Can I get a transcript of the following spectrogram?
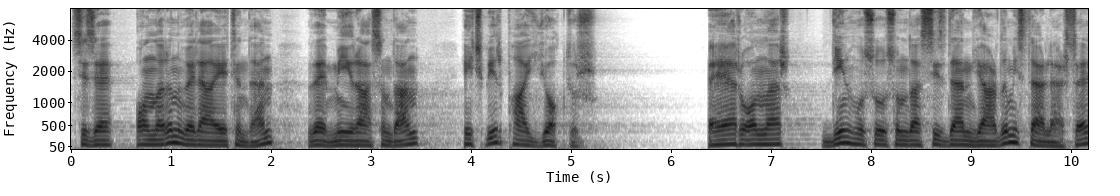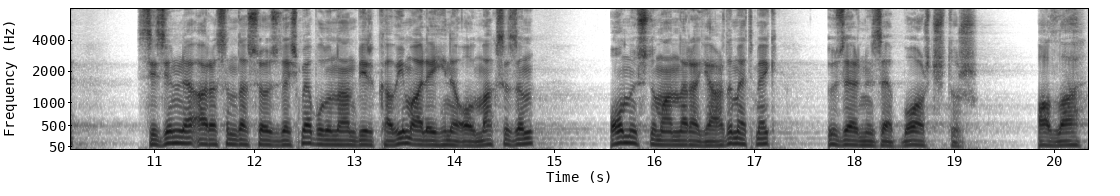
size onların velayetinden ve mirasından hiçbir pay yoktur. Eğer onlar din hususunda sizden yardım isterlerse, sizinle arasında sözleşme bulunan bir kavim aleyhine olmaksızın, o Müslümanlara yardım etmek üzerinize borçtur. Allah,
